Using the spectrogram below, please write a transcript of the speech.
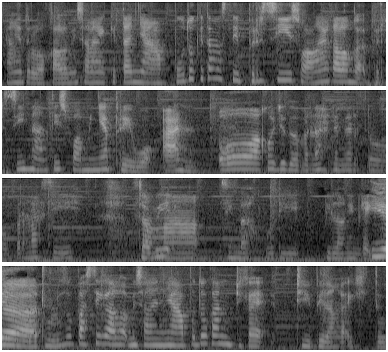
yang itu loh. Kalau misalnya kita nyapu tuh kita mesti bersih. Soalnya kalau nggak bersih nanti suaminya brewokan. Oh, aku juga pernah denger tuh, pernah sih. Tapi- Sama simbahku dibilangin kayak Iya, gitu. dulu tuh pasti kalau misalnya nyapu tuh kan di kayak dibilang kayak gitu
